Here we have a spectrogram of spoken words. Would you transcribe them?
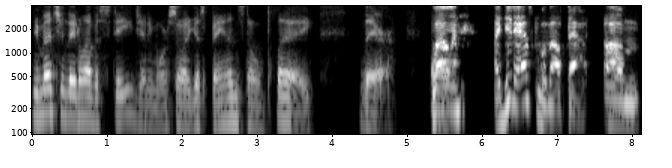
you mentioned they don't have a stage anymore, so I guess bands don't play there. Well, Uh, and I did ask him about that um,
